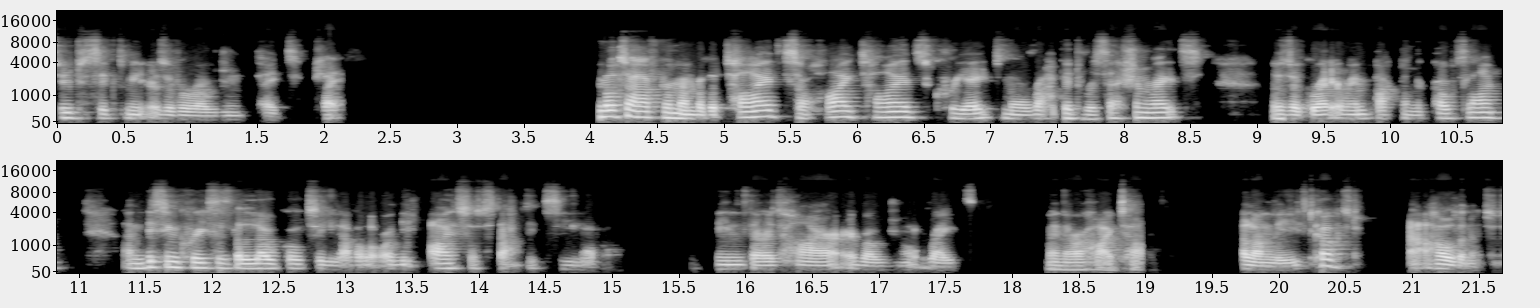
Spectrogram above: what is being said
two to six meters of erosion takes place. We also have to remember the tides. So high tides create more rapid recession rates. There's a greater impact on the coastline, and this increases the local sea level or the isostatic sea level. It means there is higher erosional rates when there are high tides along the east coast at Holderness.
